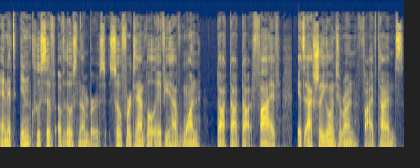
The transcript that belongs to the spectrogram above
and it's inclusive of those numbers. So for example, if you have 1 dot dot dot 5, it's actually going to run 5 times.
